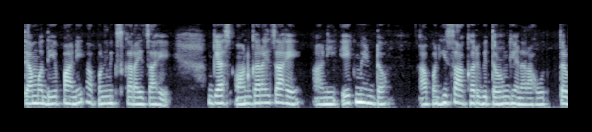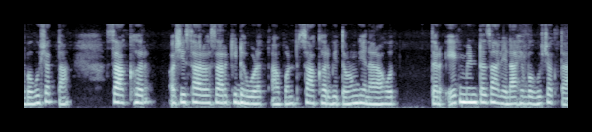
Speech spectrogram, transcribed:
त्यामध्ये पाणी आपण मिक्स करायचं आहे. गॅस ऑन करायचा आहे आणि एक मिनटं आपण ही साखर वितळून घेणार आहोत. तर बघू शकता साखर अशी सार सारखी ढवळत आपण साखर वितळून घेणार आहोत. तर एक मिनटं झालेलं आहे बघू शकता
